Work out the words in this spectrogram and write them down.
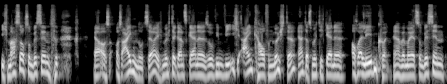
ich mache es auch so ein bisschen ja, aus, aus Eigennutz, ja. Ich möchte ganz gerne, so wie, wie ich einkaufen möchte, ja, das möchte ich gerne auch erleben können. Ja, wenn man jetzt so ein bisschen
